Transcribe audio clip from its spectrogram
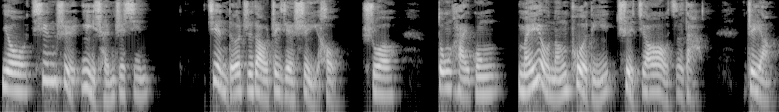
有轻视义臣之心。建德知道这件事以后，说：“东海公没有能破敌，却骄傲自大，这样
